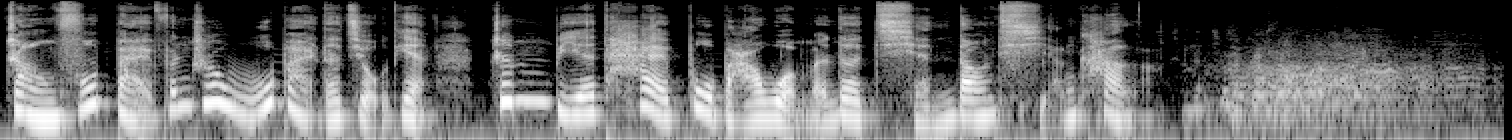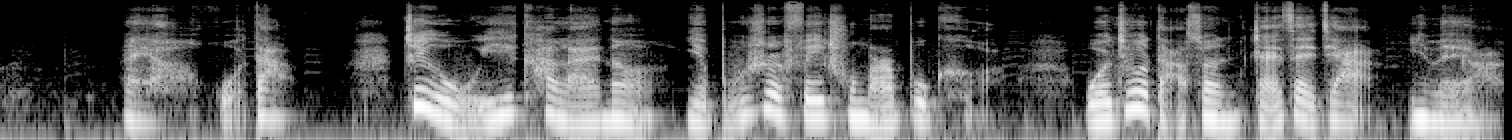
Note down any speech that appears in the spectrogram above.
涨幅百分之五百的酒店，真别太不把我们的钱当钱看了。哎呀，火大！这个五一看来呢，也不是非出门不可，我就打算宅在家，因为啊，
